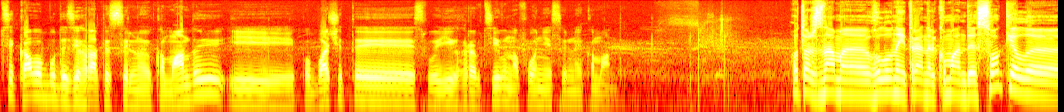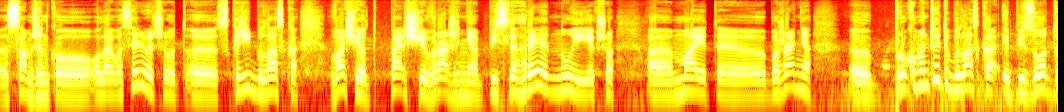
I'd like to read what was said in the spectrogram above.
Цікаво буде зіграти з сильною командою і побачити своїх гравців на фоні сильної команди. Отож, з нами головний тренер команди Сокіл е, Самженко Олег Васильович. От е, скажіть, будь ласка, ваші от перші враження після гри. Ну і якщо е, маєте бажання, прокоментуйте, будь ласка, епізод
